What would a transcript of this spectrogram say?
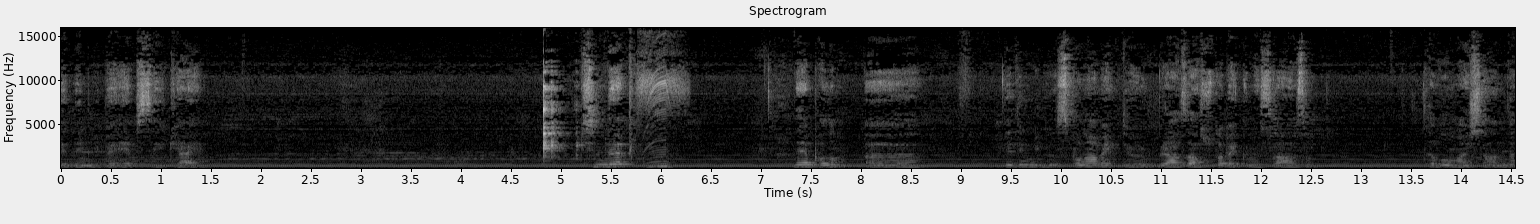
Dediğim gibi hepsi hikaye. Şimdi ne yapalım? Ee, dediğim gibi ıspanağı bekliyorum. Biraz daha suda beklemesi lazım. Tavuğum haşlandı.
